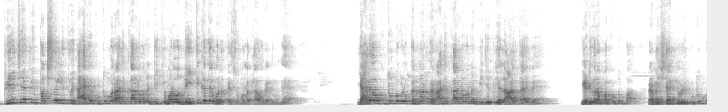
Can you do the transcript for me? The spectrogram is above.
B J P ಪಕ್ಷದಲ್ಲಿದ್ದು ಹೇಗೆ ಕುಟುಂಬ ರಾಜಕಾರಣವನ್ನು ಟೀಕೆ ಮಾಡುವ ನೈತಿಕತೆ ಬರುತ್ತೆ ಸುಮಲತಾ ಅವರೇ ನಿಮಗೆ? ಯಾವ್ಯಾವ ಕುಟುಂಬಗಳು ಕರ್ನಾಟಕದ ರಾಜಕಾರಣವನ್ನು ಬಿ ಜೆ ಪಿಯಲ್ಲಿ ಆಳ್ತಾ ಇವೆ? ಯಡಿಯೂರಪ್ಪ ಕುಟುಂಬ, ರಮೇಶ್ ಜಾರಕಿಹೊಳಿ ಕುಟುಂಬ.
